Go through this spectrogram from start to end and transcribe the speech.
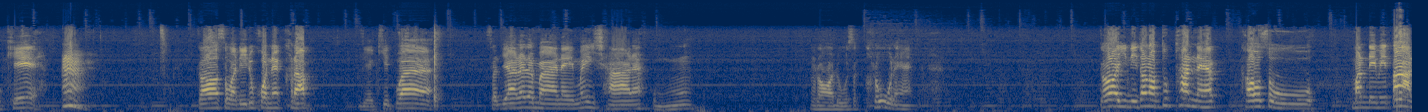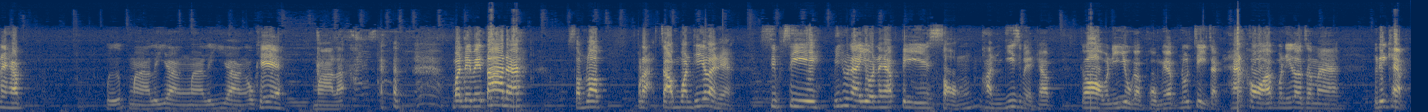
โอเค ก็สวัสดีทุกคนนะครับ เดี๋ยวคิดว่าสัญญาณน่าจะมาในไม่ช้านะ ผม รอดูสักครู่นะฮะ ก็ยินดีต้อนรับทุกท่านนะครับ เข้าสู่มันเดเมตานะครับปึ๊บมาหรือยังมาหรือยังโอเค มาละมันเดเมตานะสำหรับประจำวันที่อะไรเนี่ย 14 มิถุนายนนะครับ ปี 2021 ครับ ก็วันนี้อยู่กับผมครับนุจิจาก Hardcore ครับ วันนี้เราจะมารีแคป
